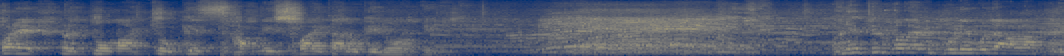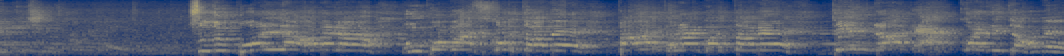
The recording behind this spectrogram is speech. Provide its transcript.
করে তোমার চোখের সামনে শয়তান ওকে নরকে নিয়ে। অনেকজন বলে, আমি বলে বলে আলাপ করে গেছি। শুধু বললে হবে না, উপবাস করতে হবে, প্রার্থনা করতে দিতে হবে।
